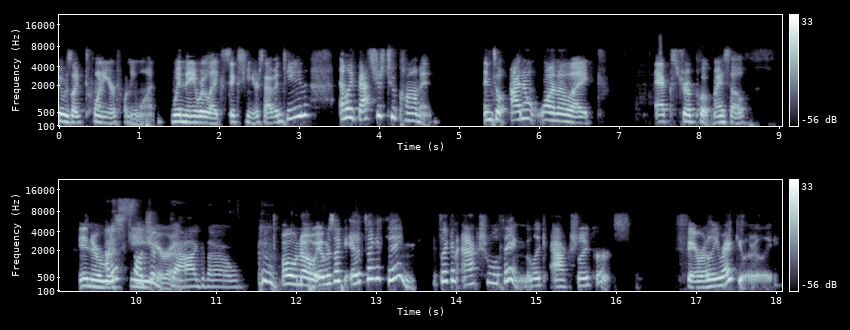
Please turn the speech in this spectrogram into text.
who was like 20 or 21 when they were like 16 or 17. And like that's just too common. And so I don't want to like extra put myself in a That is risky such a era. gag, though. Oh no, it was like it's like a thing. It's like an actual thing that like actually occurs fairly regularly.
